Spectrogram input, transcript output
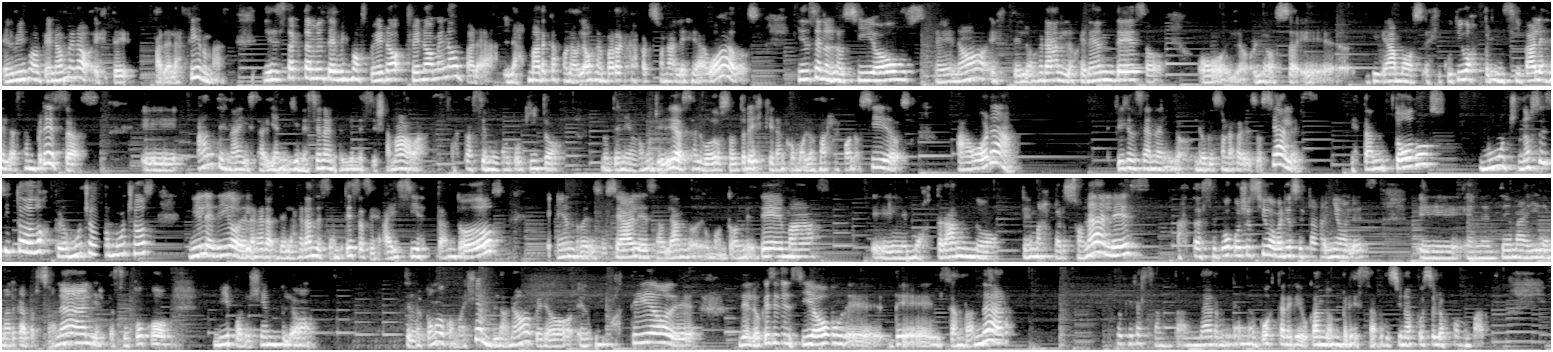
el, mismo fenómeno este, para las firmas. Y es exactamente el mismo fenómeno para las marcas, cuando hablamos de marcas personales de abogados. Piensen en los CEOs, eh, ¿no? este, los grandes, los gerentes o, los, eh, digamos, ejecutivos principales de las empresas. Eh, antes nadie sabía ni quiénes eran ni quiénes se llamaban, hasta hace muy poquito no teníamos mucha idea, salvo dos o tres que eran como los más reconocidos. Ahora, fíjense en lo, que son las redes sociales. Están todos, no sé si todos, pero muchos, muchos, ni les digo de las, de las grandes empresas, ahí sí están todos en redes sociales, hablando de un montón de temas, eh, mostrando temas personales. Hasta hace poco yo sigo a varios españoles eh, en el tema ahí de marca personal y hasta hace poco vi, por ejemplo, te lo pongo como ejemplo, ¿no? Pero un posteo de, de lo que es el CEO del de, Santander, creo que era Santander, mira, me puedo estar equivocando empresa, pero si no después se los comparto.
